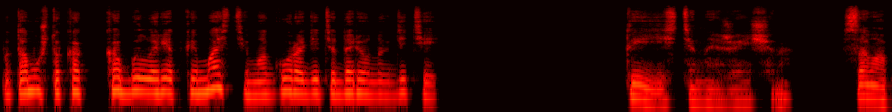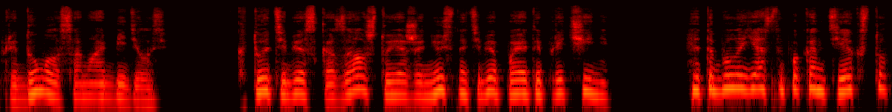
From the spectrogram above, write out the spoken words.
потому что, как кобыла редкой масти, могу родить одаренных детей. Ты истинная женщина. Сама придумала, сама обиделась. Кто тебе сказал, что я женюсь на тебе по этой причине? Это было ясно по контексту,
